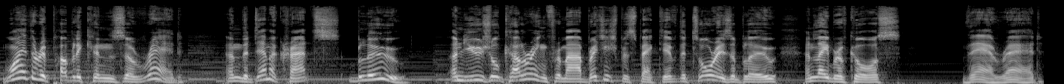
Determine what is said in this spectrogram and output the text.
why the Republicans are red and the Democrats blue. Unusual colouring from our British perspective. The Tories are blue, and Labour, of course, they're red.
